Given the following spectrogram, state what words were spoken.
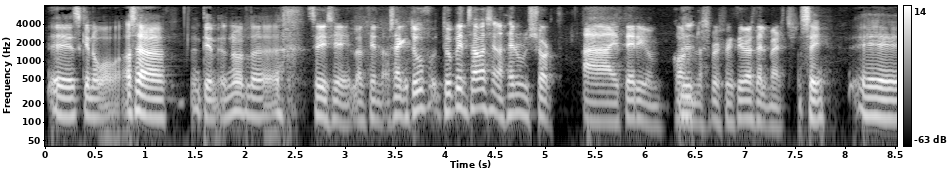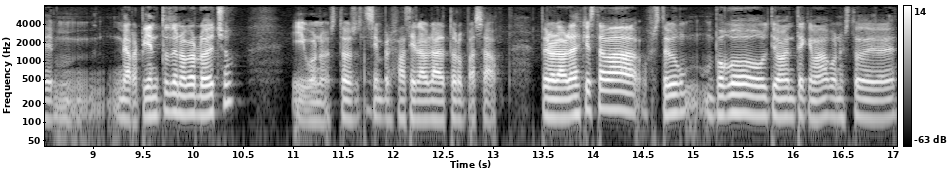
es que no va a bajar. O sea, ¿entiendes, no? Sí, sí, lo entiendo. O sea, que tú, tú, pensabas en hacer un short a Ethereum con las perspectivas del merch. Sí. Eh, me arrepiento de no haberlo hecho. Y bueno, esto es siempre fácil hablar todo lo pasado. Pero la verdad es que estaba, estoy un poco últimamente quemado con esto de,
